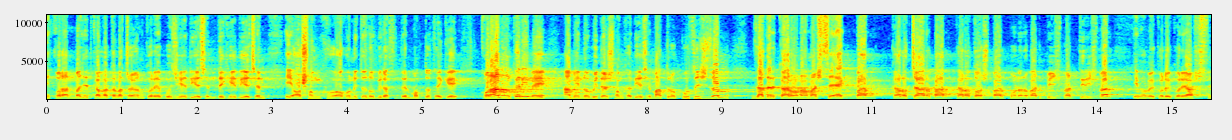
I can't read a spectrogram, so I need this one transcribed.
এই কোরআন মাজিদকে আল্লাহ তালা চয়ন করে বুঝিয়ে দিয়েছেন, দেখিয়ে দিয়েছেন। এই অসংখ্য অগণিত নবী রাসুলদের মধ্য থেকে কোরআনুল করিমে আমি নবীদের সংখ্যা দিয়েছি মাত্র পঁচিশ জন, যাদের কারও নাম আসছে একবার, কারও চারবার, কারও দশ বার পনেরো বার বিশ বার তিরিশ বার এভাবে করে করে আসছে।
